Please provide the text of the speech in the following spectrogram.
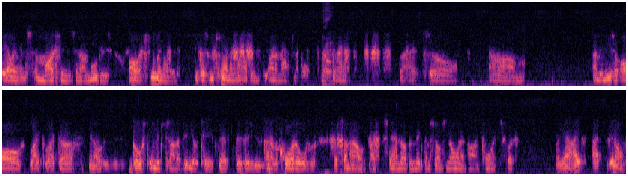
aliens and Martians in our movies are humanoid because we can't imagine the unimaginable. Right. Right. right. So, um, I mean, these are all like like uh, you know ghost images on a videotape that, that you kind of record over that somehow like stand up and make themselves known at odd points. But but yeah, I, I you know,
